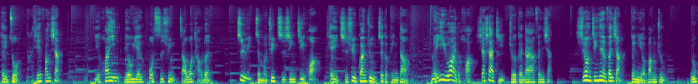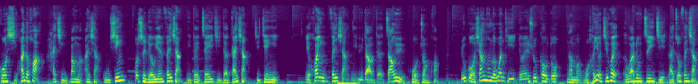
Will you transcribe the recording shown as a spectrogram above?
可以做哪些方向。也欢迎留言或私讯找我讨论。至于怎么去执行计划，可以持续关注这个频道。没意外的话，下下集就会跟大家分享。希望今天的分享对你有帮助。如果喜欢的话，还请帮忙按下五星，或是留言分享你对这一集的感想及建议。也欢迎分享你遇到的遭遇或状况。如果相同的问题留言数够多，那么我很有机会额外录制一集来做分享。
